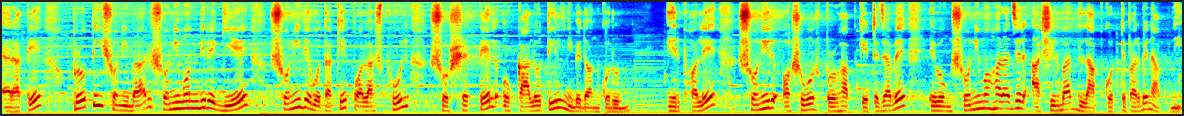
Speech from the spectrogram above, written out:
এড়াতে প্রতি শনিবার শনি মন্দিরে গিয়ে শনি দেবতাকে পলাশ ফুল, সর্ষের তেল ও কালো তিল নিবেদন করুন। এর ফলে শনির অশুভ প্রভাব কেটে যাবে এবং শনি মহারাজের আশীর্বাদ লাভ করতে পারবেন আপনি।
